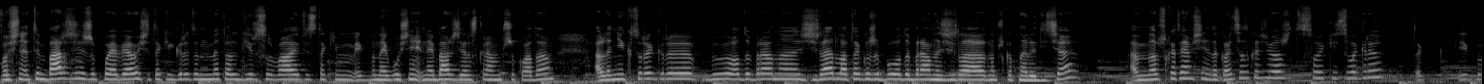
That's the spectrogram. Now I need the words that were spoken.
Właśnie tym bardziej, że pojawiały się takie gry, ten Metal Gear Survive jest takim jakby najgłośniej, najbardziej jaskrawym przykładem, ale niektóre gry były odebrane źle, dlatego, że były odebrane źle na przykład na Reddicie, a na przykład ja bym się nie do końca zgodziła, że to są jakieś złe gry. Tak jakby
